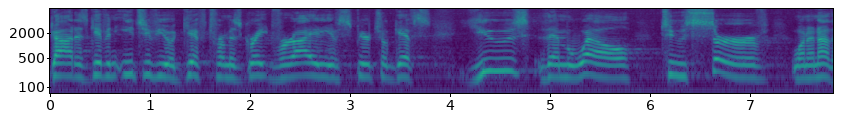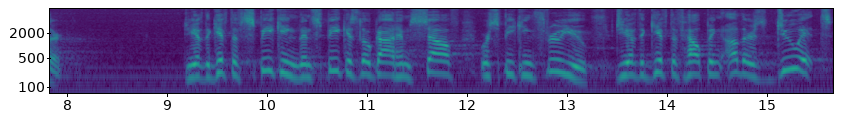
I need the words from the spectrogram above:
God has given each of you a gift from his great variety of spiritual gifts. Use them well to serve one another. Do you have the gift of speaking? Then speak as though God Himself were speaking through you. Do you have the gift of helping others? Do it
